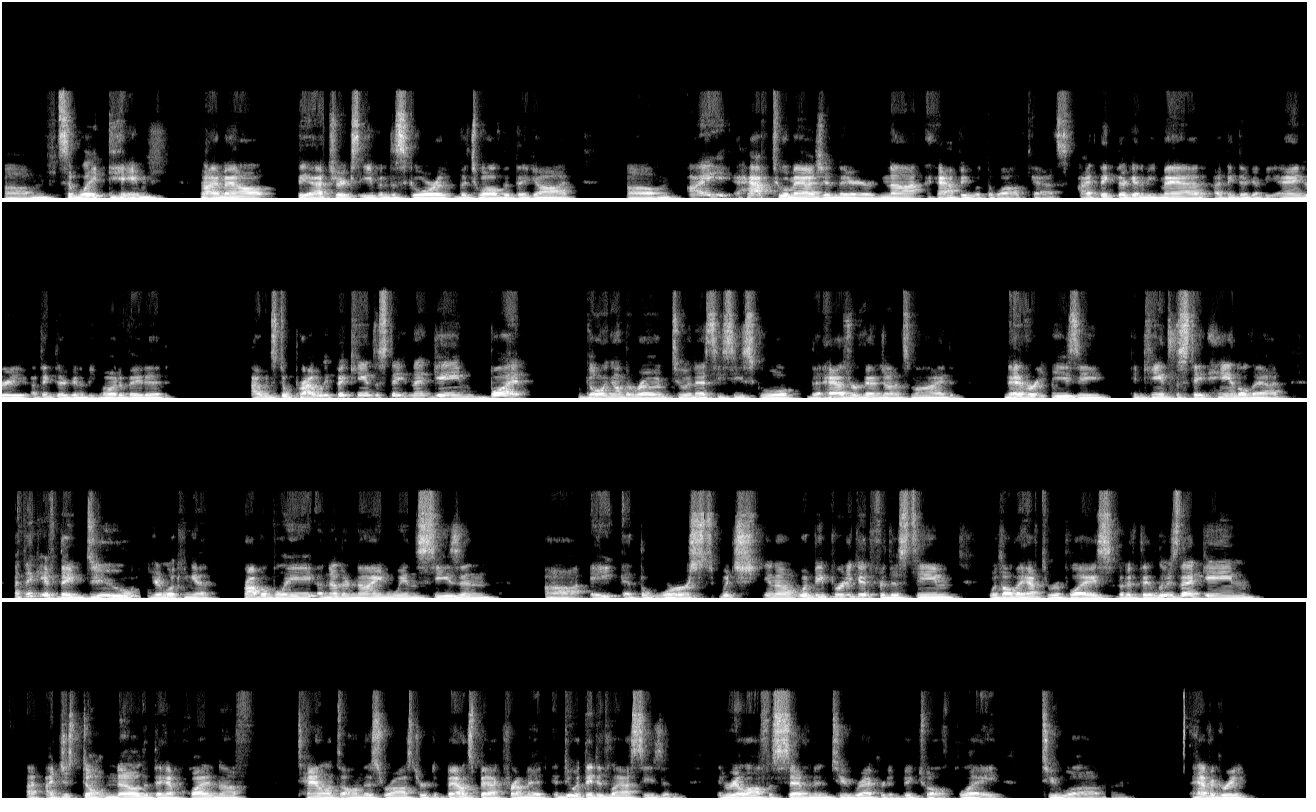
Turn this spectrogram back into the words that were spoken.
um, some late game timeout theatrics even to score the 12 that they got. Um, I have to imagine they're not happy with the Wildcats. I think they're going to be mad. I think they're going to be angry. I think they're going to be motivated. I would still probably pick Kansas State in that game, but going on the road to an SEC school that has revenge on its mind, never easy. Can Kansas State handle that? I think if they do, you're looking at probably another nine win season, uh, eight at the worst, which, you know, would be pretty good for this team with all they have to replace. But if they lose that game, I, I just don't know that they have quite enough talent on this roster to bounce back from it and do what they did last season and reel off a seven and two record in Big 12 play to um, have a great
